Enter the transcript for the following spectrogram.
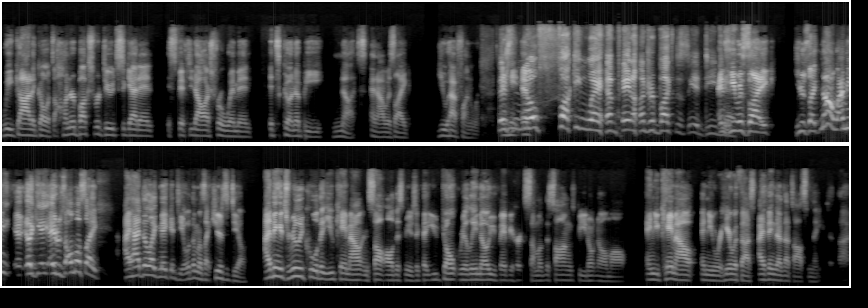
we gotta go. It's a hundred bucks for dudes to get in. It's fifty dollars for women. It's gonna be nuts. And i was like you have fun with it. There's he, no and, fucking way I'm paying a hundred bucks to see a DJ. And he was like, he was like, no, I mean, eh, like it was almost like I had to like make a deal with him. I was like, here's the deal. I think it's really cool that you came out and saw all this music that you don't really know. You've maybe heard some of the songs, but you don't know them all. And you came out and you were here with us. I think that that's awesome that you did that.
